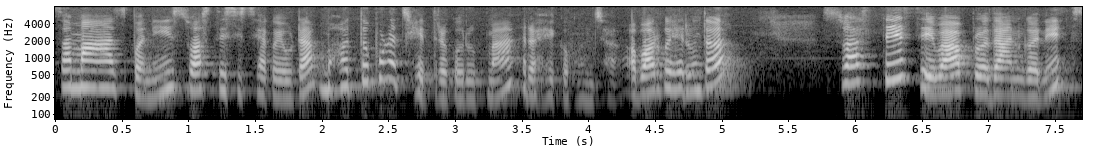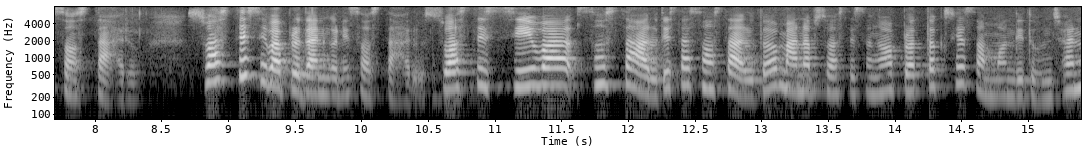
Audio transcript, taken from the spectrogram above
समाज पनि स्वास्थ्य शिक्षाको एउटा महत्त्वपूर्ण क्षेत्रको रूपमा रहेको हुन्छ। अब अर्को हेरौँ त। स्वास्थ्य सेवा प्रदान गर्ने संस्थाहरू। स्वास्थ्य सेवा प्रदान गर्ने संस्थाहरू। स्वास्थ्य सेवा संस्थाहरू त्यस्ता संस्थाहरू त मानव स्वास्थ्यसँग प्रत्यक्ष सम्बन्धित हुन्छन्।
